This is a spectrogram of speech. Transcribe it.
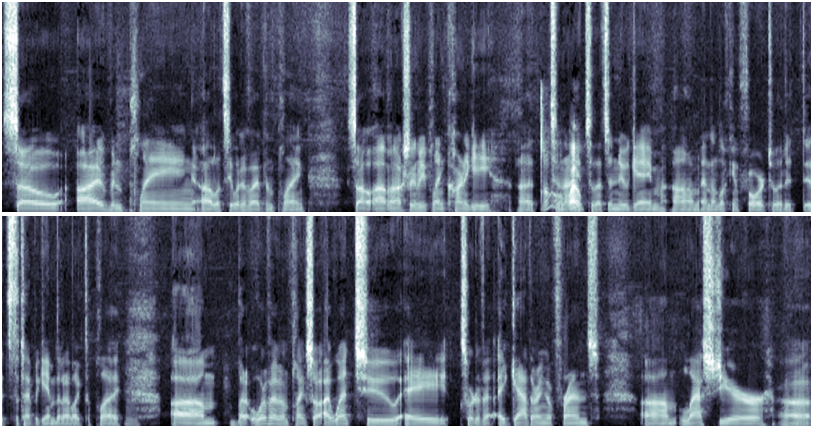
So I've been playing. Uh, let's see, what have I been playing? So um, I'm actually going to be playing Carnegie uh, oh, tonight. Wow. So that's a new game, um, and I'm looking forward to it. it. It's the type of game that I like to play. Hmm. Um, but what have I been playing? So I went to a sort of a, a gathering of friends um, last year. Uh,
